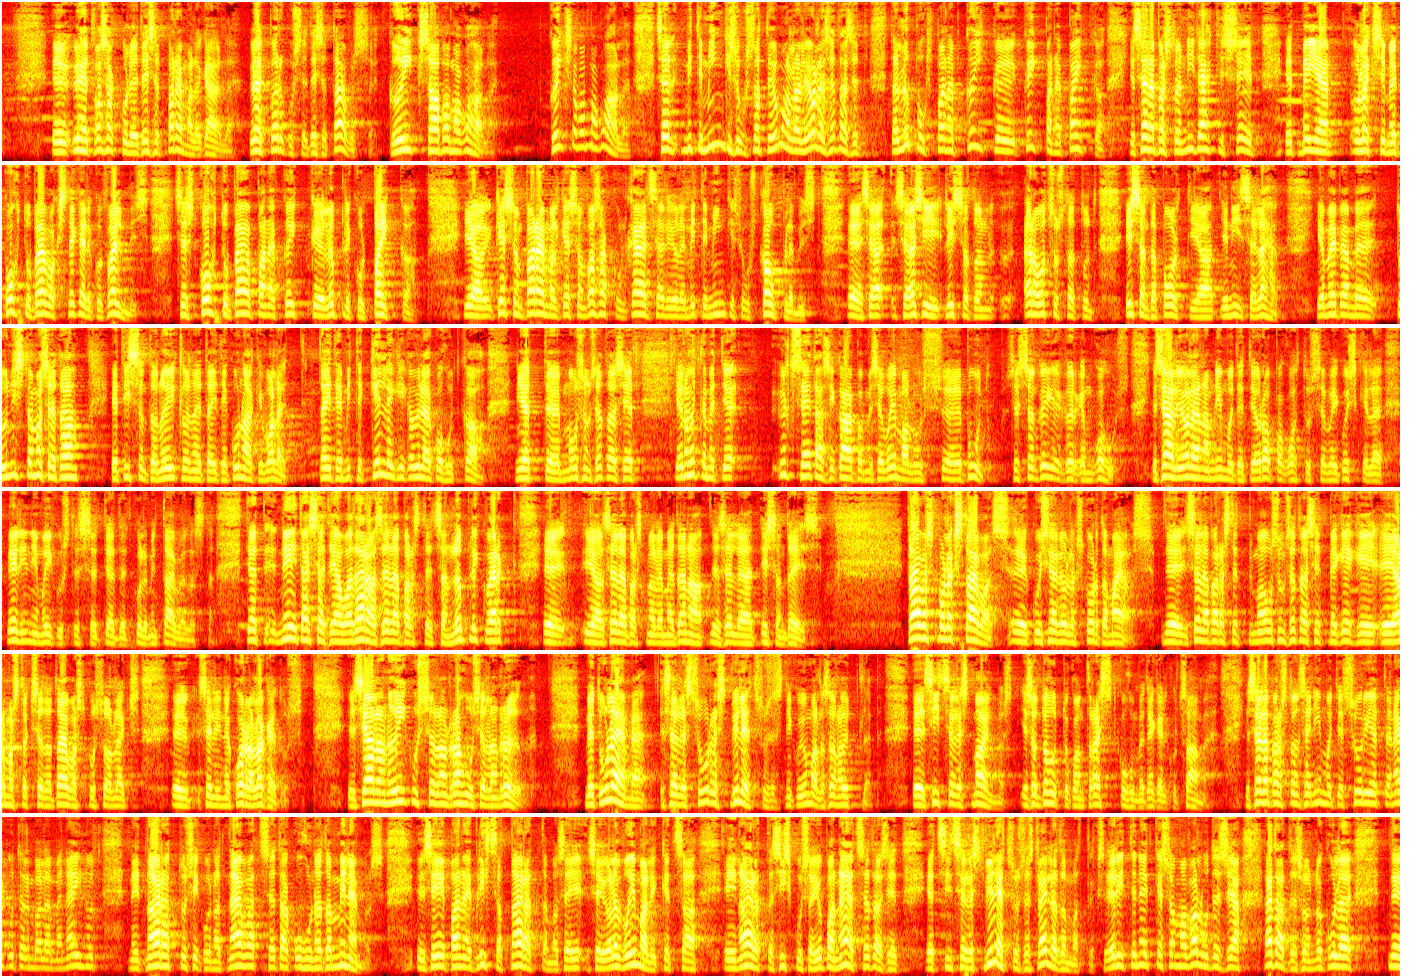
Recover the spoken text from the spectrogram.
ühed vasakule ja teised paremale käele, ühed põrgusse ja teised taevasse, kõik saab oma kohale kõik saab oma kohale. seal mitte mingisugust, vaata jumalal ei ole sedasi, et ta lõpuks paneb kõik, kõik paneb paika ja sellepärast on nii tähtis see, et, et meie oleksime kohtupäevaks tegelikult valmis. sest kohtupäev paneb kõik lõplikult paika. ja kes on paremal, kes on vasakul käel, seal ei ole mitte mingisugust kauplemist. see, see asi lihtsalt on ära otsustatud issanda poolt ja, ja nii see läheb. ja me peame tunnistama seda, et issand on õiglane, ta ei tee kunagi valet. ta ei tee mitte kellegiga ülekohut ka. nii et ma usun sedasi, et ja noh, ütleme, et üldse edasikaebamise võimalus äh, puudub, sest see on kõige kõrgem kohus. ja seal ei ole enam niimoodi, et Euroopa kohtusse või kuskile veel inimõigustesse, et tead, et kuule, mind taeva lasta. tead, need asjad jäävad ära sellepärast, et see on lõplik värk äh, ja sellepärast me oleme täna selle issanda ees taevas poleks taevas, kui seal ei oleks korda majas. sellepärast, et ma usun sedasi, et me keegi ei armastaks seda taevast, kus oleks selline korralagedus. seal on õigus, seal on rahu, seal on rõõm me tuleme sellest suurest viletsusest, nagu jumala sõna ütleb, eh, siit sellest maailmast ja see on tohutu kontrast, kuhu me tegelikult saame. ja sellepärast on see niimoodi, et surijate nägudel me oleme näinud neid naeratusi, kui nad näevad seda, kuhu nad on minemas. see paneb lihtsalt naeratama, see, see ei ole võimalik, et sa ei naerata siis, kui sa juba näed sedasi, et, et sind sellest viletsusest välja tõmmatakse, eriti need, kes oma valudes ja hädades on, no kuule,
